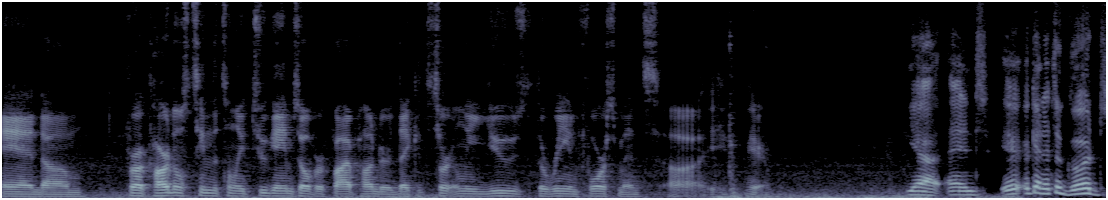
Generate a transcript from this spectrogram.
and um, for a Cardinals team that's only two games over 500, they could certainly use the reinforcements uh, here. Yeah, and it, again, it's a good.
